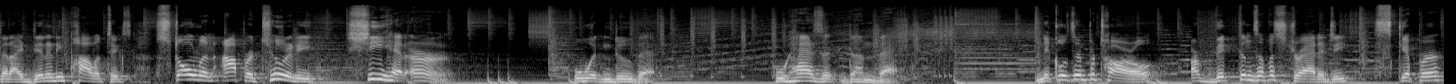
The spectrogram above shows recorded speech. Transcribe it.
that identity politics stole an opportunity she had earned. Who wouldn't do that? Who hasn't done that? Nichols and Pitaro are victims of a strategy Skipper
